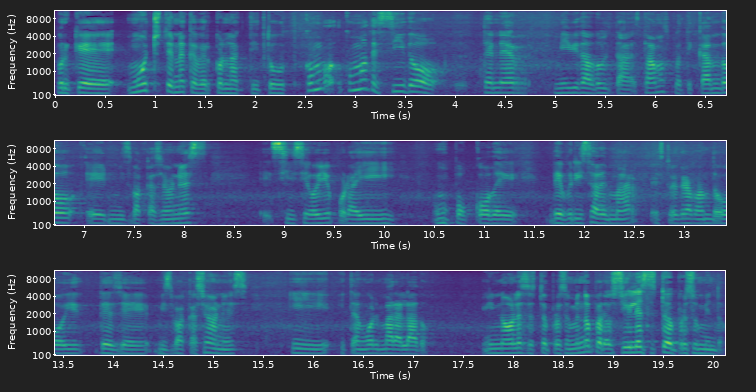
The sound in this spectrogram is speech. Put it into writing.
porque mucho tiene que ver con la actitud. ¿Cómo, cómo decido tener mi vida adulta. Estábamos platicando en mis vacaciones, eh, si se oye por ahí un poco de, brisa de mar, estoy grabando hoy desde mis vacaciones y, tengo el mar al lado. Y no les estoy presumiendo, pero sí les estoy presumiendo.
